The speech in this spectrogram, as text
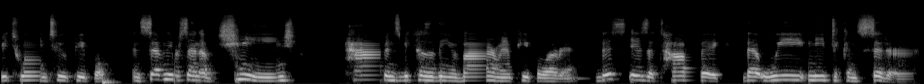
between two people. And 70% of change happens because of the environment people are in. This is a topic that we need to consider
